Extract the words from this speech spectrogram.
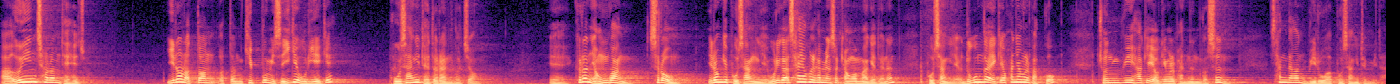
아, 의인처럼 대해줘. 이런 어떤, 어떤 기쁨이 있어요. 이게 우리에게 보상이 되더라는 거죠. 예, 그런 영광스러움, 이런 게 보상이에요. 우리가 사역을 하면서 경험하게 되는 보상이에요. 누군가에게 환영을 받고 존귀하게 여김을 받는 것은 상당한 위로와 보상이 됩니다.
